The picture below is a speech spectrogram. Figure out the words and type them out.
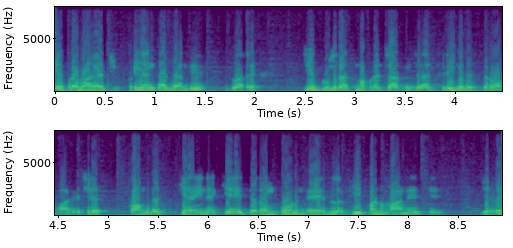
જે પ્રમાણે પ્રિયંકા ગાંધી દ્વારા જે ગુજરાતમાં પ્રચારની જે શ્રી ગણેશ કરવામાં આવે છે. કોંગ્રેસ ક્યાંય ને ક્યાંય ધરમપુરને લકી પણ માને છે. જ્યારે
